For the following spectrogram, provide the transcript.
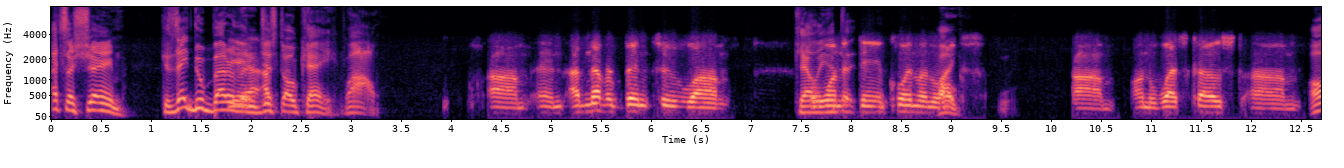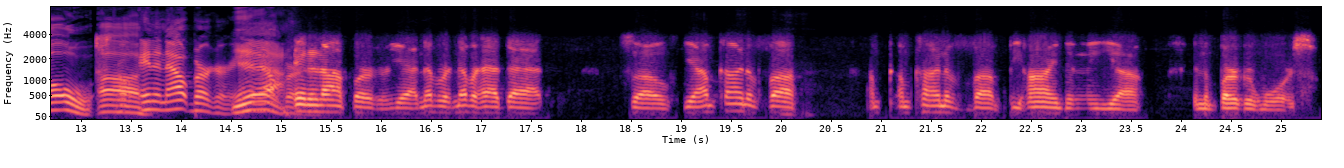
that's a shame because they do better Yeah, than just okay. Wow, um, and I've never been to um, Kelly. the one that Dan Quinlan likes um, on the West Coast. Um, oh, uh, In and Out Burger. yeah. In-N-Out In and Out Burger. Yeah, never never had that. So yeah, I'm kind of uh, I'm I'm kind of uh, behind in the uh, in the burger wars.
